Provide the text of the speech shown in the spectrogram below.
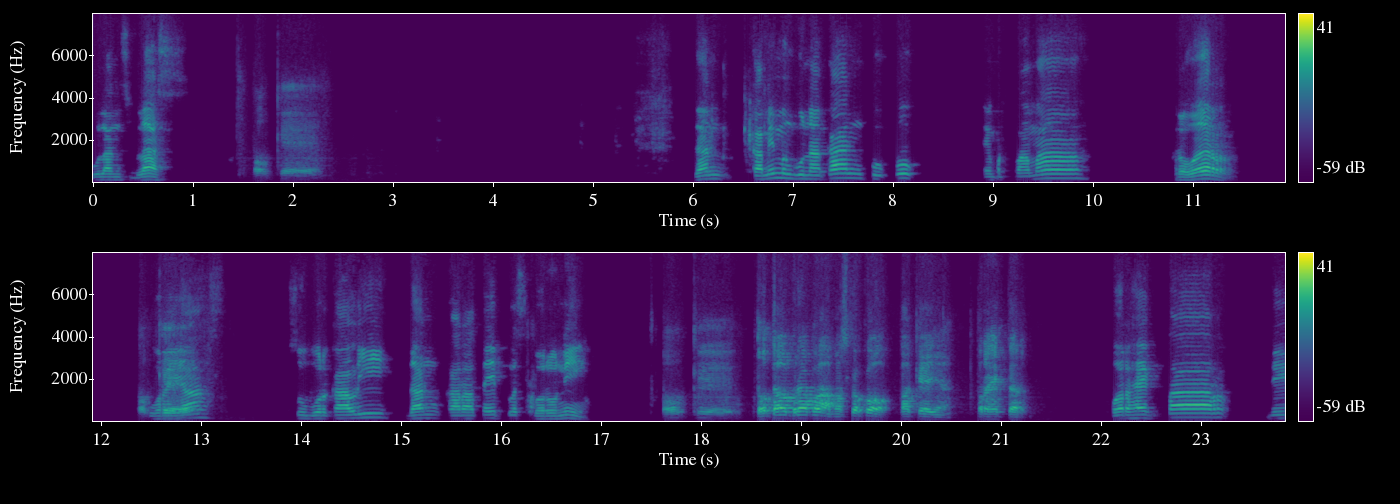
bulan 11. Oke. Dan kami menggunakan pupuk yang pertama grower, Oke. urea, subur kali, dan karate plus boroni. Oke. Total berapa Mas Koko pakainya per hektar? Per hektar di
